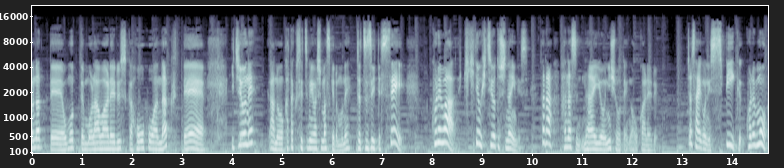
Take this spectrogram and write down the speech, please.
うなって思ってもらわれるしか方法はなくて、一応ね、あの、固く説明はしますけどもね。じゃあ続いて say。これは聞き手を必要としないんです。ただ、話す内容に焦点が置かれる。じゃあ最後に speak。これも、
